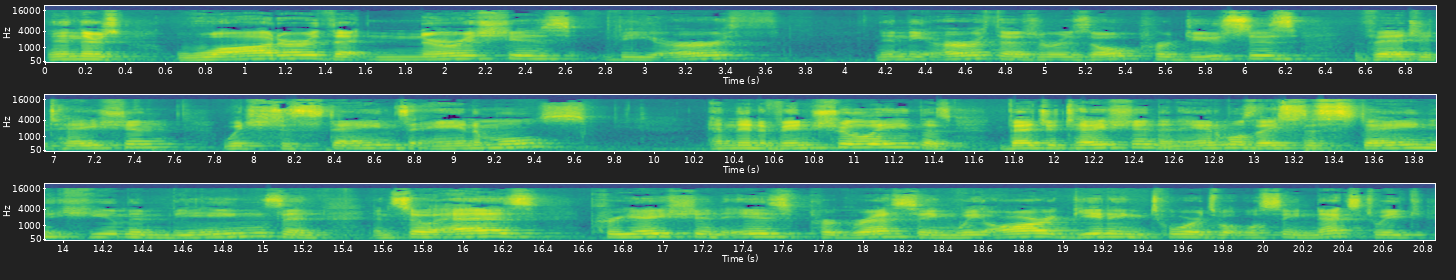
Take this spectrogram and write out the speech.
then there's water that nourishes the earth. Then the earth, as a result, produces vegetation, which sustains animals. And then eventually, the vegetation and animals, they sustain human beings. And, and so, as creation is progressing, we are getting towards what we'll see next week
